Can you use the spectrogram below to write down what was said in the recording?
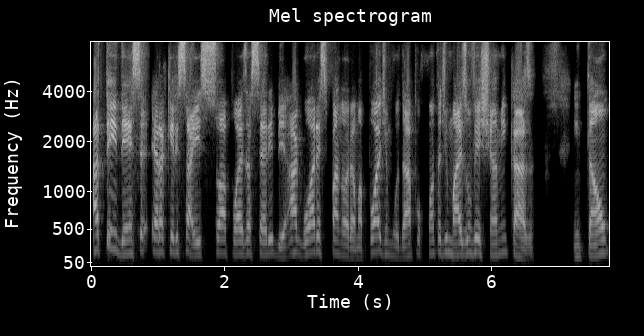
A tendência era que ele saísse só após a Série B. Agora esse panorama pode mudar por conta de mais um vexame em casa. Então,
